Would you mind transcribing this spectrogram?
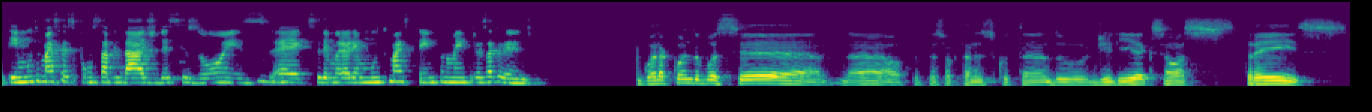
e tem muito mais responsabilidade, decisões, uhum. é, que você demoraria muito mais tempo numa empresa grande. Agora, quando você, né, o pessoal que está nos escutando, diria que são as três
